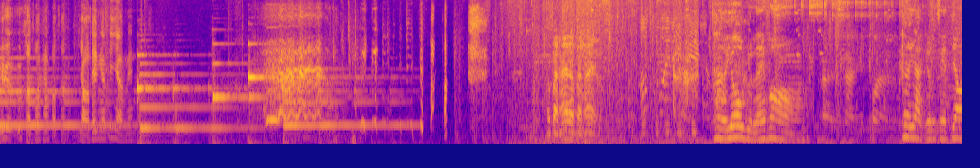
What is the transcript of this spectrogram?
เอยอุ๊ย ขอโทษครับขอโทษหยอกเล่นครับพี่หยอกเล่น เราแฟนให้เราแฟนให้ เธอโยกอยู่ไรบอใช่ใช่กว่าเธออยากเดินเซตย่อ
